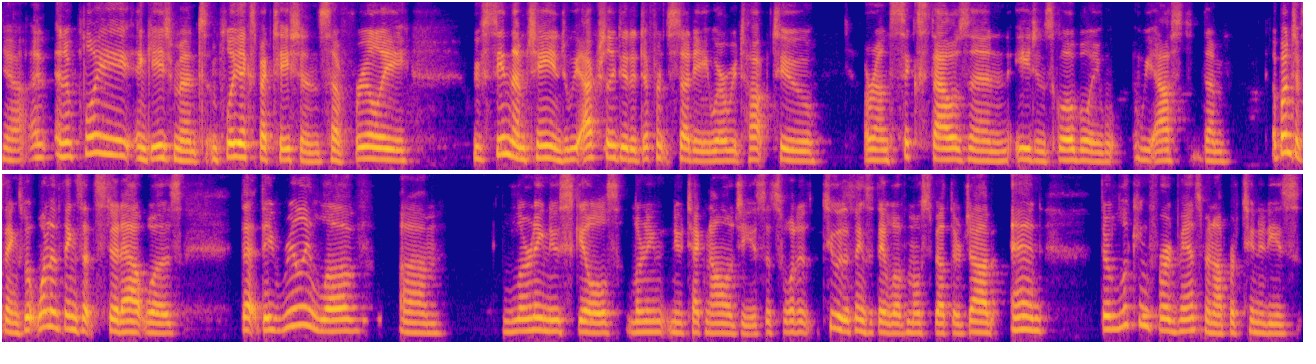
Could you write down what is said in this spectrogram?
Yeah, and, and employee engagement, employee expectations have really, we've seen them change. We actually did a different study where we talked to around 6,000 agents globally. We asked them a bunch of things, but one of the things that stood out was that they really love um, learning new skills, learning new technologies. That's one of two of the things that they love most about their job, and they're looking for advancement opportunities.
